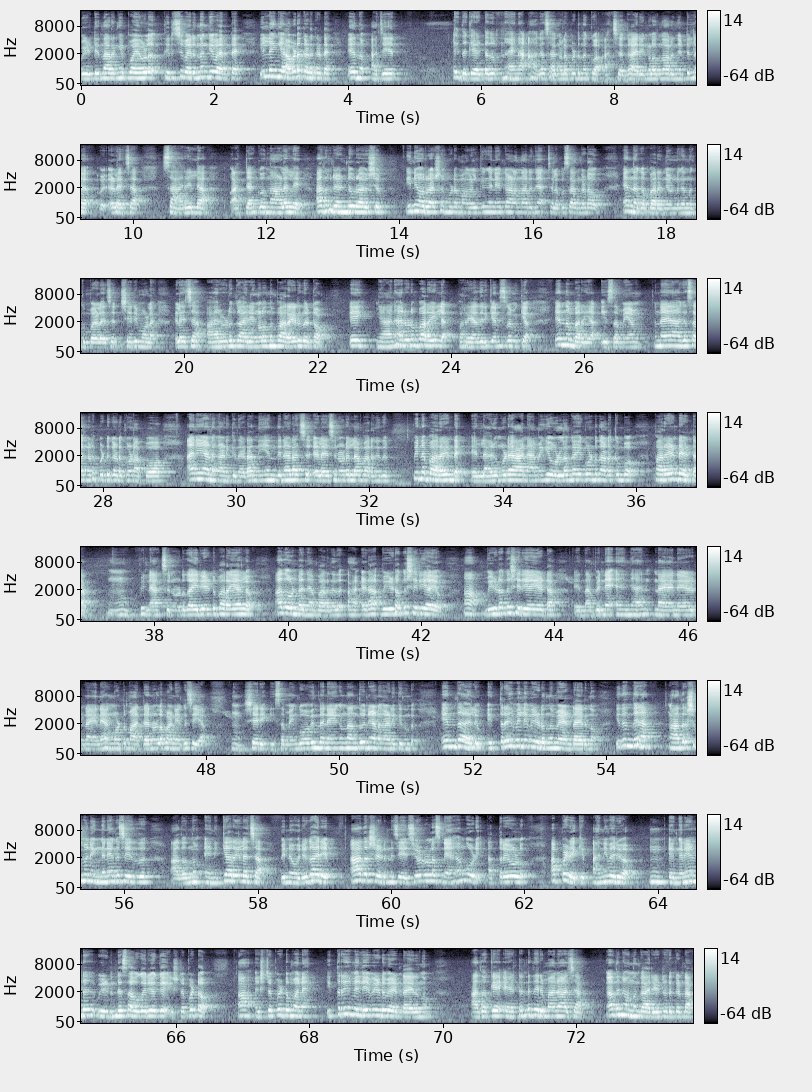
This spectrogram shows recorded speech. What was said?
വീട്ടിൽ നിന്ന് ഇറങ്ങിപ്പോയവൾ തിരിച്ചു വരുന്നെങ്കിൽ വരട്ടെ ഇല്ലെങ്കിൽ അവിടെ കിടക്കട്ടെ എന്നും അജയൻ ഇത് കേട്ടതും നയന ആകെ സങ്കടപ്പെട്ട് നിൽക്കുക അച്ഛൻ കാര്യങ്ങളൊന്നും അറിഞ്ഞിട്ടില്ല ഇളയച്ച സാരമില്ല അറ്റാക്ക് വന്ന ആളല്ലേ? അതും രണ്ടു പ്രാവശ്യം. ഇനി ഒരു പ്രാവശ്യം കൂടെ മകൾക്ക് ഇങ്ങനെയൊക്കെ അറിഞ്ഞാൽ ചിലപ്പോൾ സങ്കടമാവും എന്നൊക്കെ പറഞ്ഞുകൊണ്ട് നിൽക്കുമ്പോൾ ഇളയച്ചൻ ശരി മോളെ ഇളയച്ച ആരോടും കാര്യങ്ങളൊന്നും പറയരുത് കേട്ടോ ഏയ് ഞാൻ ആരോടും പറയില്ല. പറയാതിരിക്കാൻ ശ്രമിക്കാം. എന്നും പറയാ ഈ സമയം. ഞാൻ ആകെ സങ്കടപ്പെട്ട് കിടക്കണം അപ്പോൾ അനിയാണ് കാണിക്കുന്നത് നീ എന്തിനാടാ ഇളയച്ചനോടെല്ലാം പറഞ്ഞത്? പിന്നെ പറയണ്ടേ എല്ലാവരും കൂടെ അനാമിക ഉള്ളം കൈ കൊണ്ട് നടക്കുമ്പോൾ പറയണ്ടേ ഏട്ടാ? പിന്നെ അച്ഛനോട് ധൈര്യമായിട്ട് പറയാമല്ലോ അതുകൊണ്ടാണ് ഞാൻ പറഞ്ഞത്. എടാ വീടൊക്കെ ശരിയായോ? ആ വീടൊക്കെ ശരിയായി ഏട്ടാ. എന്നാൽ പിന്നെ ഞാൻ നയനെ നയനെ അങ്ങോട്ട് മാറ്റാനുള്ള പണിയൊക്കെ ചെയ്യാം. ശരി ഈ സമയം ഗോവിന്ദനെയും നന്ദുവിനെയാണ് കാണിക്കുന്നത്. എന്തായാലും ഇത്രയും വലിയ വീടൊന്നും വേണ്ടായിരുന്നു. ഇതെന്തിനാ? ആദർശമോൻ എങ്ങനെയൊക്കെ ചെയ്തത്? അതൊന്നും എനിക്കറിയില്ല അച്ഛാ. പിന്നെ ഒരു കാര്യം ആദർശേട്ടന് ചേച്ചിയോടുള്ള സ്നേഹം കൂടി അത്രയേ ഉള്ളൂ. അപ്പോഴേക്കും അനി വരിക എങ്ങനെയുണ്ട്? വീടിന്റെ സൗകര്യമൊക്കെ ഇഷ്ടപ്പെട്ടോ? ആ ഇഷ്ടപ്പെട്ടു മോനെ. ഇത്രയും വലിയ വീട് വേണ്ടായിരുന്നു. അതൊക്കെ ഏട്ടന്റെ തീരുമാനം ആച്ചാ അതിനൊന്നും കാര്യമായിട്ട് എടുക്കണ്ട.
